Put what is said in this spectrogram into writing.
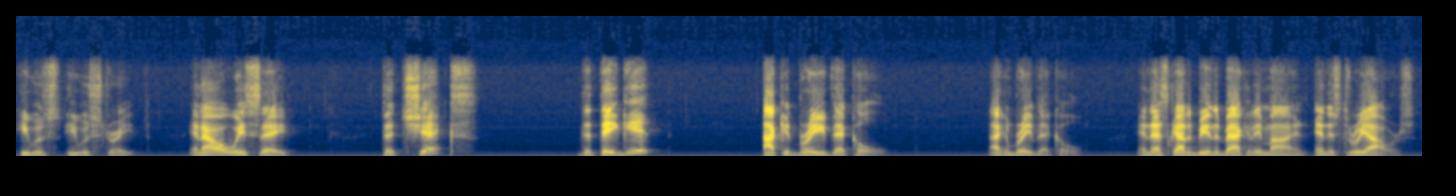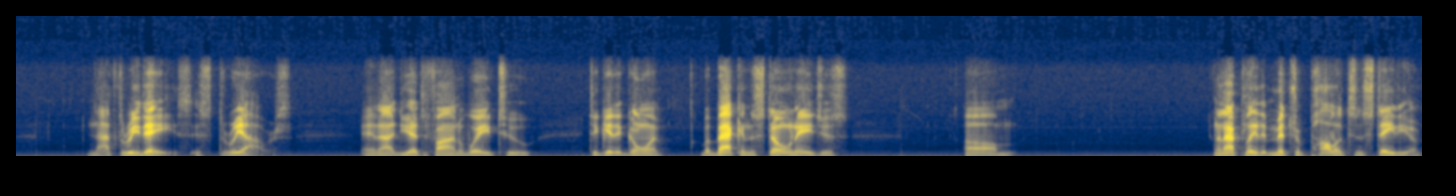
he was he was straight. And I always say, the checks that they get, I could brave that cold. I can brave that cold. And that's got to be in the back of their mind. And it's three hours, not three days. It's three hours, and I, you have to find a way to to get it going. But back in the Stone Ages, um, and I played at Metropolitan Stadium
